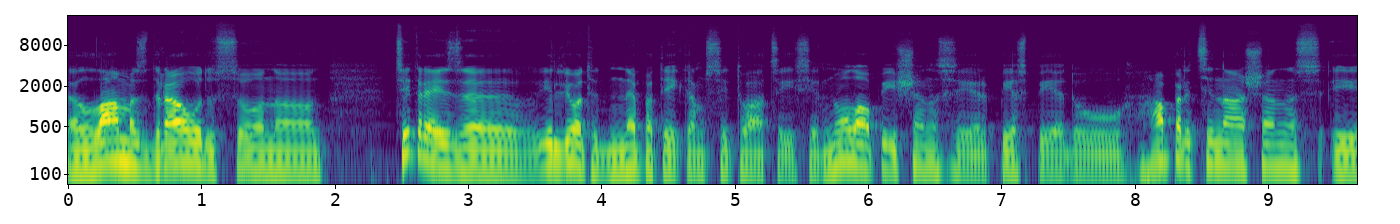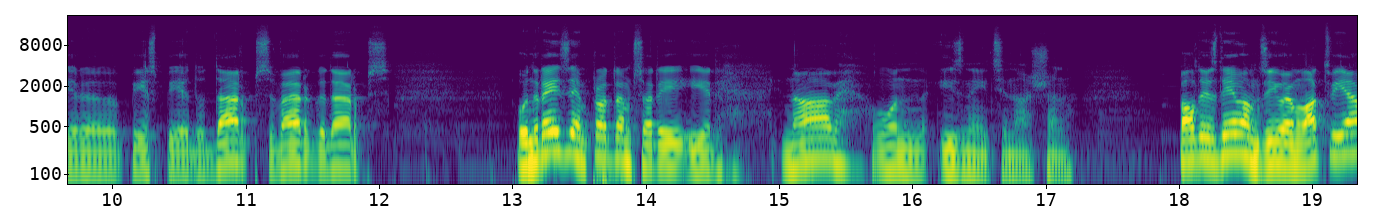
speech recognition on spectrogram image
lamas draudus. Un, un, Citreiz uh, ir ļoti nepatīkamas situācijas. Ir nolaupīšanas, ir piespiedu aprecināšanas, ir eh, piespiedu darbs, vergu darbs. Un reizēm, protams, arī ir nāve un iznīcināšana. Paldies Dievam, dzīvojam Latvijā,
